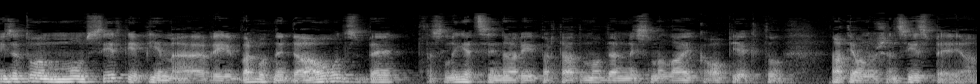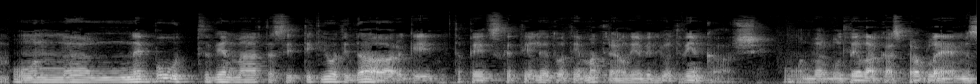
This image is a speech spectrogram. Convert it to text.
Līdz ar to mums ir tie piemēri, varbūt nedaudz, bet tas liecina arī par tādu modernisma laika objektu atjaunošanas iespējām. Un e, nebūt vienmēr tas ir tik ļoti dārgi, tāpēc, ka tie lietotie materiāli jau ir ļoti vienkārši. Un varbūt lielākās problēmas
